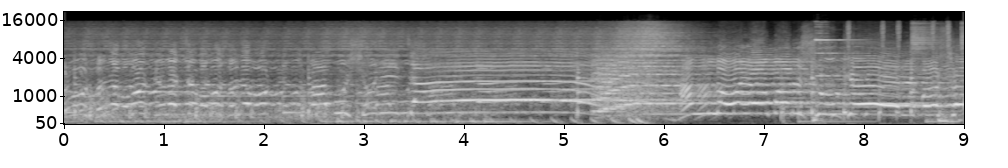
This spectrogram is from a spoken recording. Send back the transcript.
বাবু সরে যা বাবু ট্রেন আসছে বাবু সরে যা বাবু বাবু সরে যা। ভাঙলো আমার সুখের বাসা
